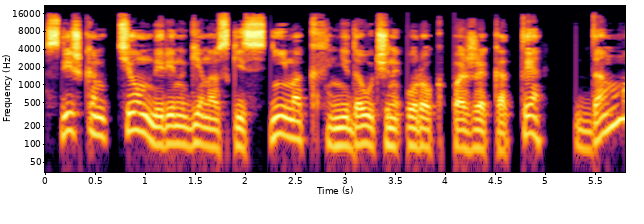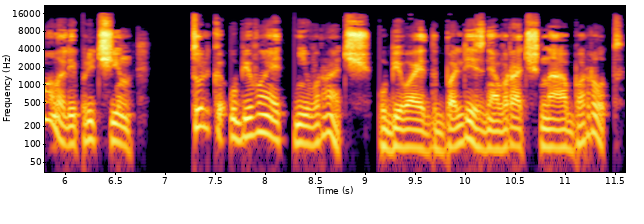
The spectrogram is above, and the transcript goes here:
слишком темный рентгеновский снимок, недоученный урок по ЖКТ, да мало ли причин. Только убивает не врач, убивает болезнь, а врач наоборот.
